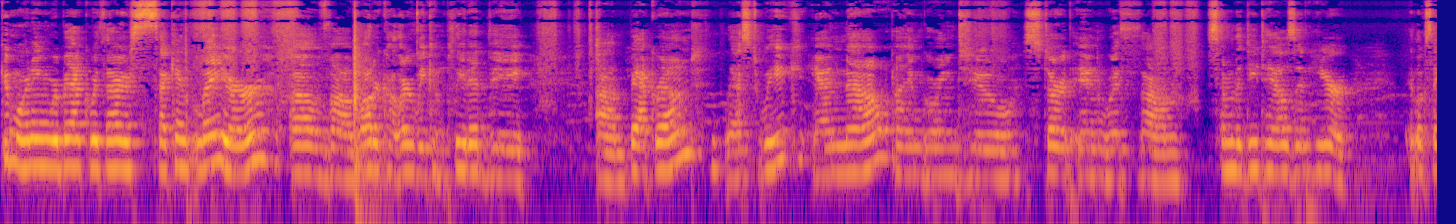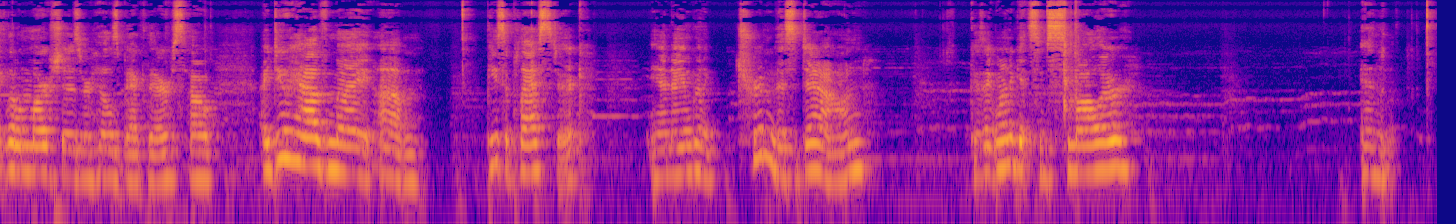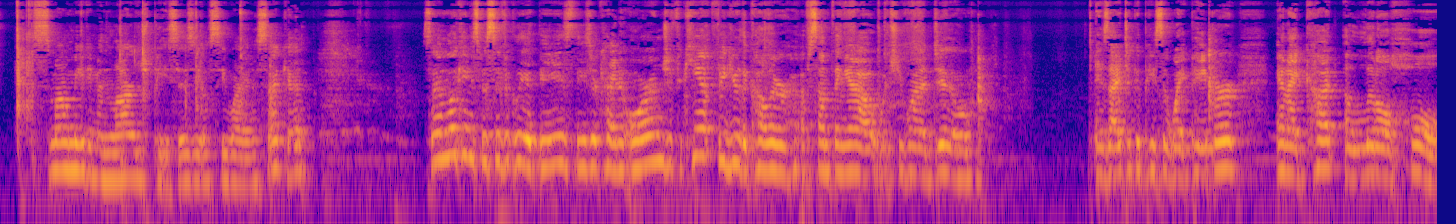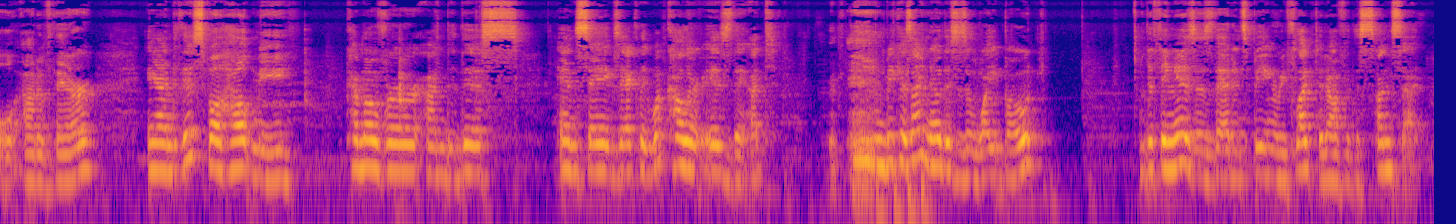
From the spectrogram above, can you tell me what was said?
Good morning. We're back with our second layer of uh, watercolor. We completed the um, background last week and now I'm going to start in with um, some of the details in here. It looks like little marshes or hills back there. So I do have my um, piece of plastic and I am going to trim this down because I want to get some smaller and small, medium, and large pieces. You'll see why in a second. So I'm looking specifically at these. These are kind of orange. If you can't figure the color of something out, what you want to do is I took a piece of white paper and I cut a little hole out of there. And this will help me come over onto this and say exactly what color is that because I know this is a white boat. The thing is, is that it's being reflected off of the sunset.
